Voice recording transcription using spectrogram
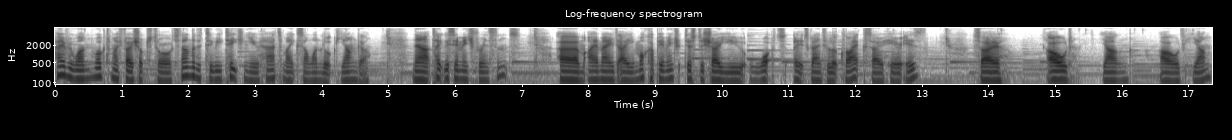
Hey everyone, welcome to my Photoshop tutorial. Today I'm going to be teaching you how to make someone look younger. Now take this image for instance. Um, I made a mock-up image just to show you what it's going to look like. So here it is. So old, young, old, young.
